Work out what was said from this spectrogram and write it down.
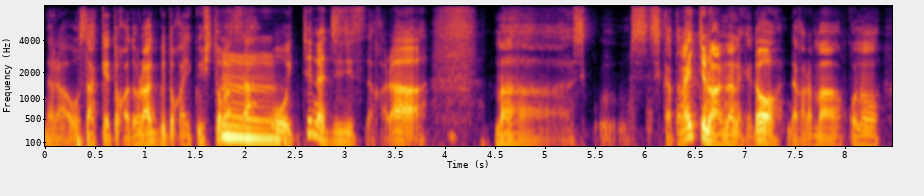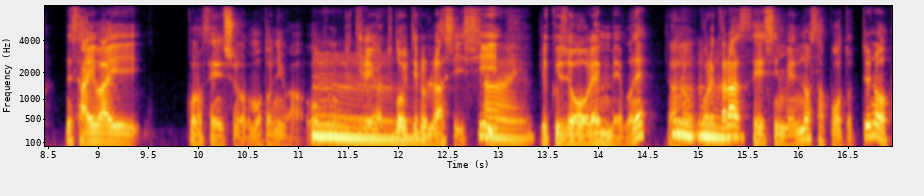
だからお酒とかドラッグとか行く人がさうん。多いっていうのは事実だからまあし仕方ないっていうのはあれなんだけどだからまあこの、ね、幸いこの選手のもとには多くの激励が届いてるらしいし、はい。陸上連盟もねあの、これから精神面のサポートっていうのを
